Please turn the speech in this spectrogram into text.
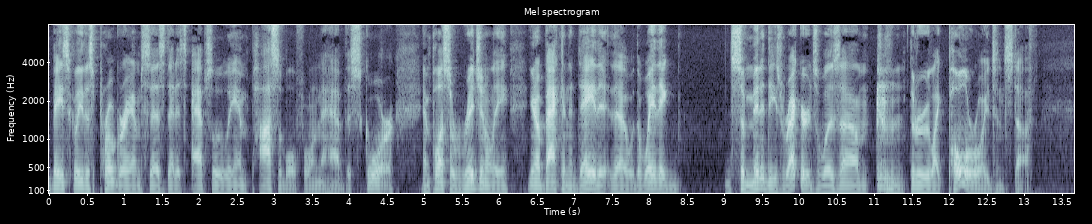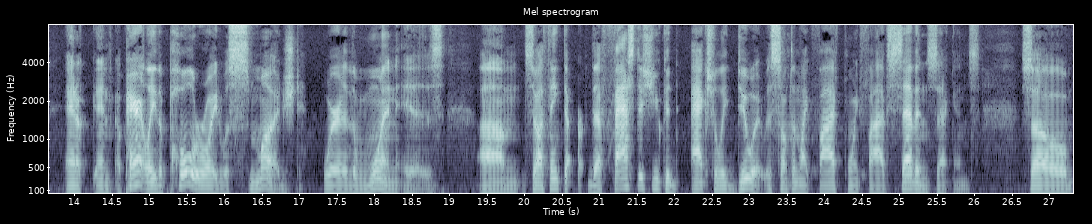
basically this program says that it's absolutely impossible for him to have the score, and plus originally, you know, back in the day, the the, the way they submitted these records was um, through like Polaroids and stuff, and and apparently the Polaroid was smudged where the one is. Um, so I think the the fastest you could actually do it was something like 5.57 seconds. So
